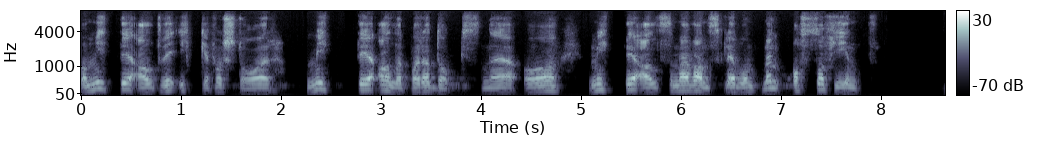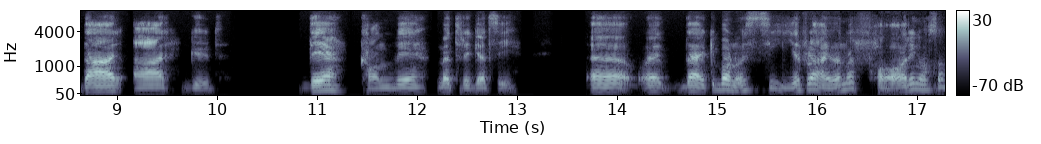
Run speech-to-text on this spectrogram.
og midt i alt vi ikke forstår, midt i alle paradoksene og midt i alt som er vanskelig og vondt, men også fint, der er Gud. Det kan vi med trygghet si. Uh, det er ikke bare noe vi sier, for det er jo en erfaring også,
